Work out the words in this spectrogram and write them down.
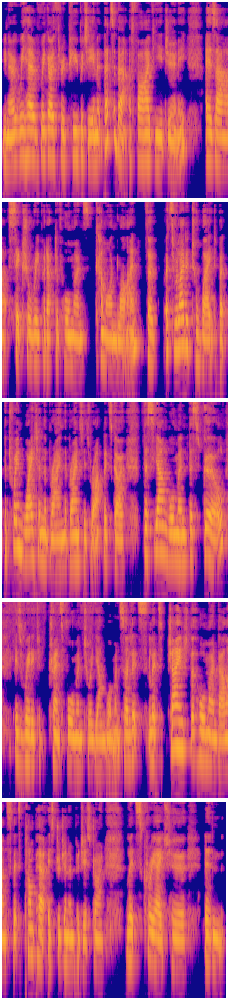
You know, we have, we go through puberty and that's about a five year journey as our sexual reproductive hormones come online. So it's related to weight, but between weight and the brain, the brain says, right, let's go. This young woman, this girl is ready to transform into a young woman. So let's, let's change the hormone balance. Let's pump out estrogen and progesterone. Let's create her in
